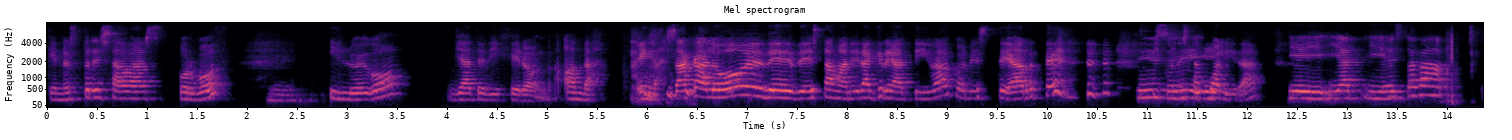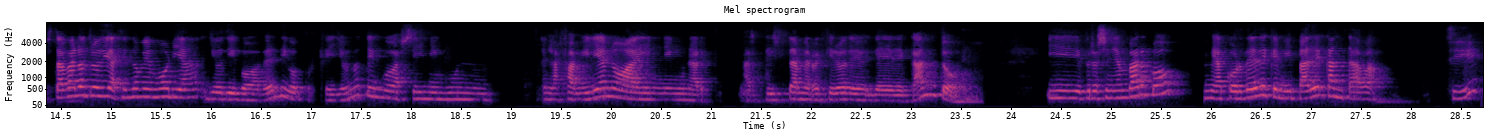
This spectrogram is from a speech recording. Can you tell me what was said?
que no expresabas por voz mm. y luego ya te dijeron, anda, venga, sácalo de, esta manera creativa, con este arte y con esta cualidad. Y, estaba, estaba el otro día haciendo memoria, yo digo, a ver, digo, porque yo no tengo así ningún, en la familia no hay ningún artista, me refiero de, canto. Y, pero sin embargo, me acordé de que mi padre cantaba. ¿Sí?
